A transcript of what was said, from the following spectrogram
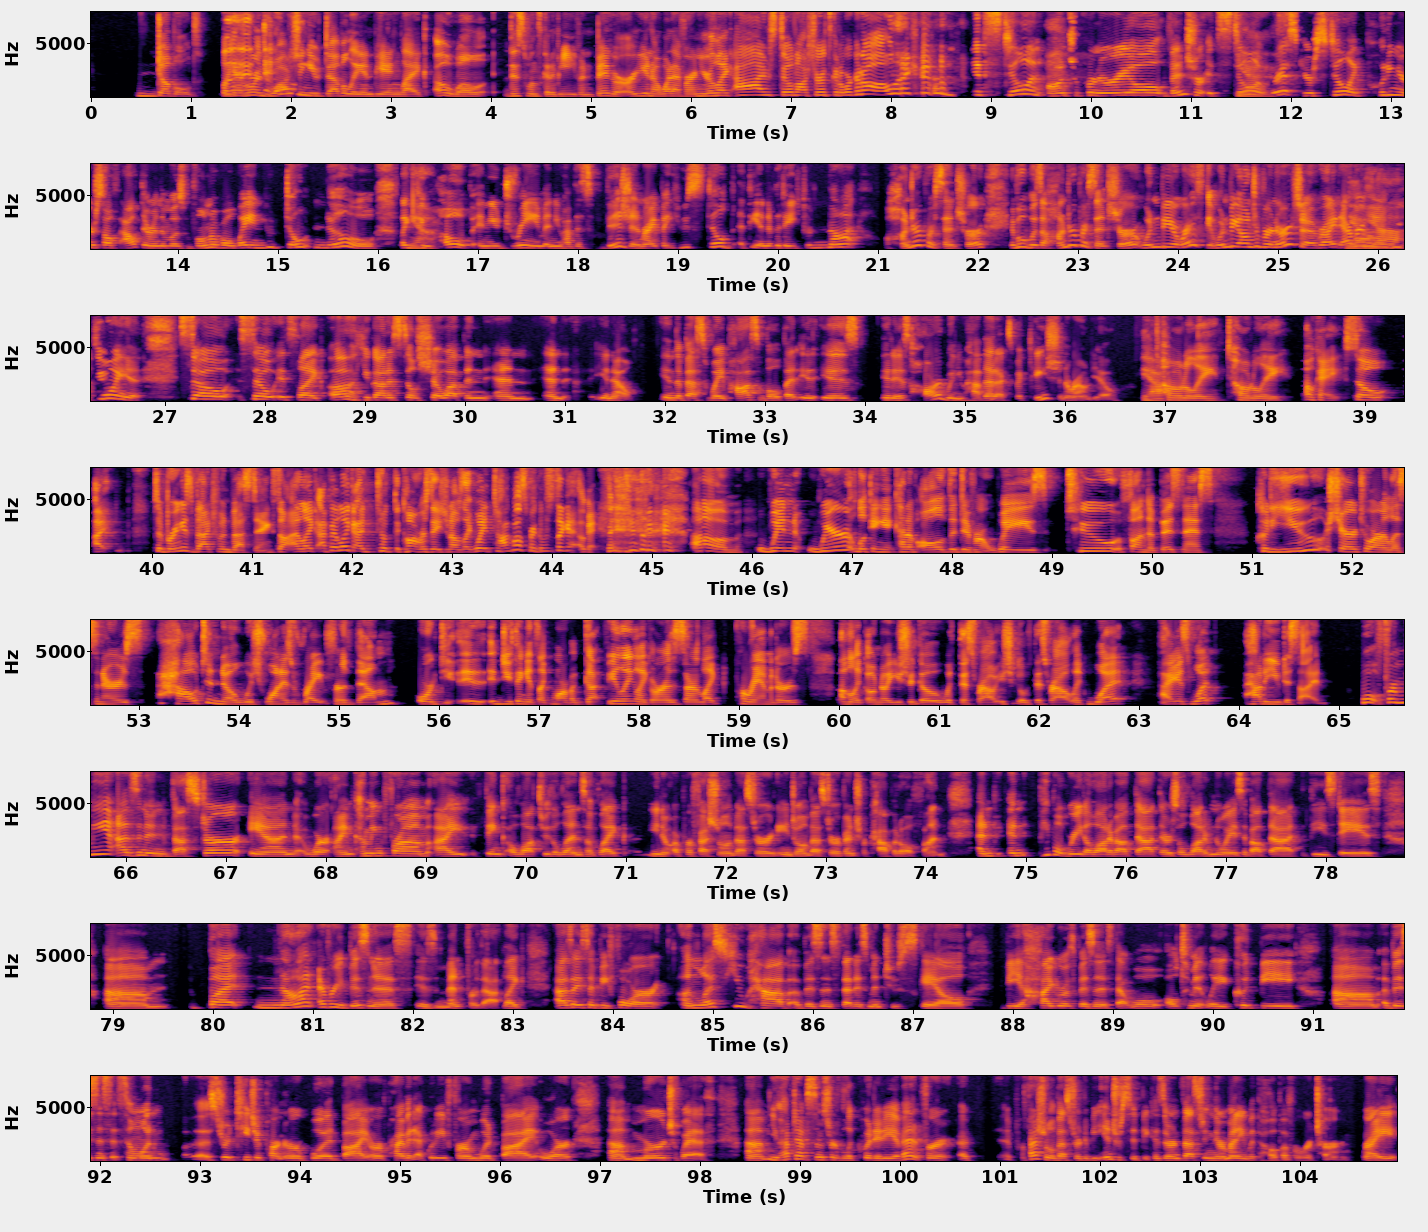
doubled like everyone's watching you doubly and being like, oh, well, this one's going to be even bigger or, you know, whatever. And you're like, ah, I'm still not sure it's going to work at all. Like, it's still an entrepreneurial venture. It's still yes. a risk. You're still like putting yourself out there in the most vulnerable way. And you don't know, like, yeah. you hope and you dream and you have this vision, right? But you still, at the end of the day, you're not 100% sure. If it was 100% sure, it wouldn't be a risk. It wouldn't be entrepreneurship, right? Everyone yeah. would be doing it. So so it's like, oh, you got to still show up and and and you know, in the best way possible, but it is it is hard when you have that expectation around you. Yeah. Totally. Totally. Okay. So I to bring us back to investing. So I like I feel like I took the conversation. I was like, wait, talk about sprinkles for a. Okay. um, when we're looking at kind of all of the different ways to fund a business, could you share to our listeners how to know which one is right for them? Or do, do you think it's like more of a gut feeling? Like, or is there like parameters of like, oh no, you should go with this route, you should go with this route? Like, what, I guess, what, how do you decide? Well, for me as an investor and where I'm coming from, I think a lot through the lens of like, you know a professional investor an angel investor a venture capital fund and and people read a lot about that there's a lot of noise about that these days um, but not every business is meant for that. Like as i said before unless you have a business that is meant to scale be a high growth business that will ultimately could be um, a business that someone a strategic partner would buy or a private equity firm would buy or um, merge with um, you have to have some sort of liquidity event for a, a, professional investor to be interested because they're investing their money with the hope of a return right?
